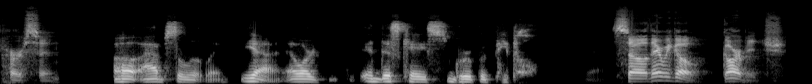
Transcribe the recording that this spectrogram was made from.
person. oh absolutely yeah or in this case group of people yeah. So there we go. Garbage.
